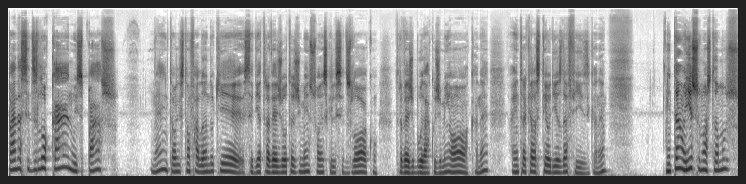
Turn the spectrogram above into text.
para se deslocar no espaço, né? Então eles estão falando que seria através de outras dimensões que eles se deslocam, através de buracos de minhoca, né? Aquelas teorias da física, né? Então isso nós estamos,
